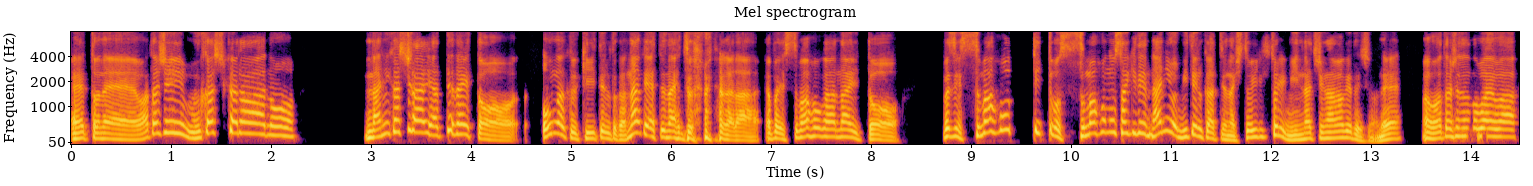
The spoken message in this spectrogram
えっとね、私、昔から、あの、何かしらやってないと、音楽聴いてるとか、何かやってないとだから、やっぱりスマホがないと、別にスマホって言っても、スマホの先で何を見てるかっていうのは一人一人みんな違うわけですよね。まあ、私の場合は、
